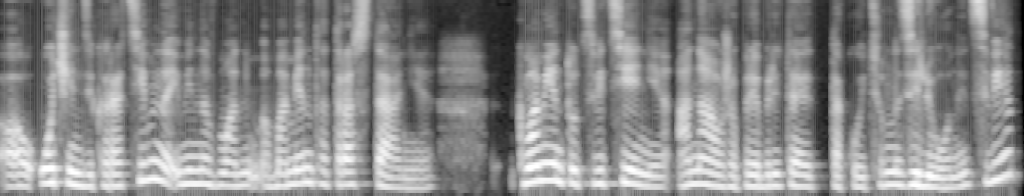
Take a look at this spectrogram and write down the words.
а, очень декоративна именно в момент отрастания. К моменту цветения она уже приобретает такой темно-зеленый цвет,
